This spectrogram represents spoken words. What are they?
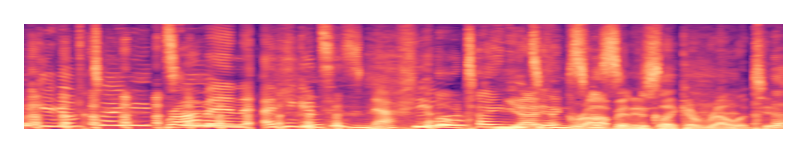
thinking of, Tiny Tim. Robin, I think it's his nephew. No, Tiny yeah, I think Robin is like a relative. Yeah.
